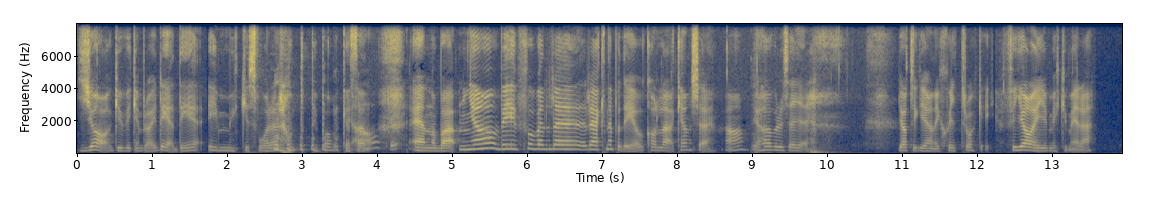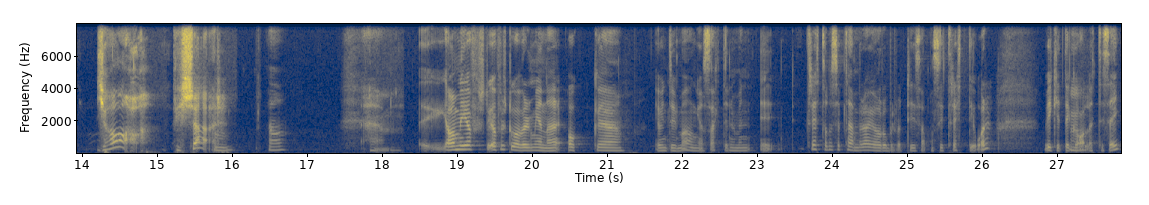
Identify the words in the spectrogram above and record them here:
ja, gud vilken bra idé, det är mycket svårare att ta tillbaka sen. Ja, okej. Än att bara, ja, vi får väl eh, räkna på det och kolla, kanske. Ja, jag hör vad du säger. Jag tycker han är skittråkig. För jag är ju mycket mera, ja, vi kör. Mm. Ja. Ehm, Ja, men jag förstår, jag förstår vad du menar. Och eh, jag vet inte hur många gånger jag har sagt det nu, men eh, 13 september har jag och Robert varit tillsammans i 30 år. Vilket är Mm. galet i sig.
